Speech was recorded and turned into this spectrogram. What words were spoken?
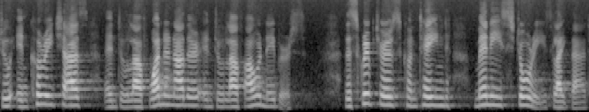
to encourage us and to love one another and to love our neighbors. The scriptures contained many stories like that.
